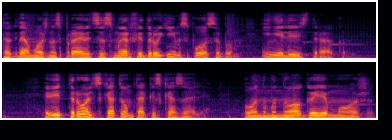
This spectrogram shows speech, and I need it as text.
Тогда можно справиться с Мерфи другим способом и не лезть в драку. Ведь тролль с котом так и сказали. Он многое может.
